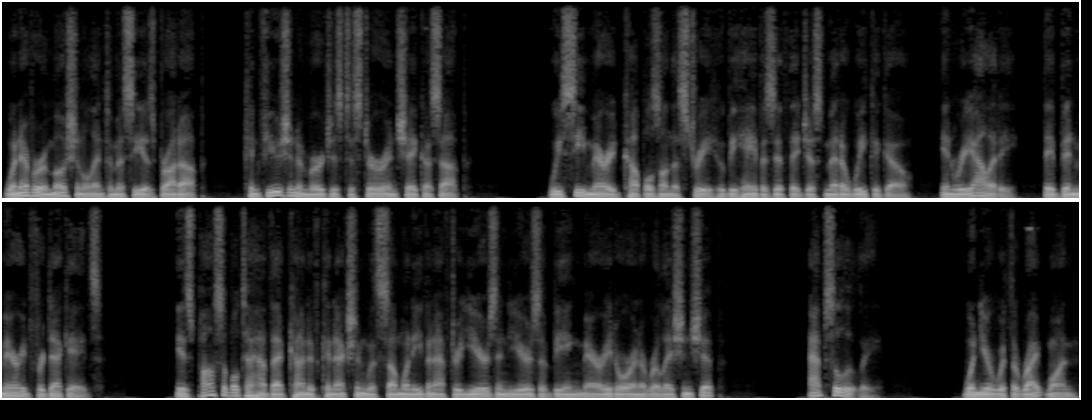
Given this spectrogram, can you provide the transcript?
Whenever emotional intimacy is brought up, confusion emerges to stir and shake us up. We see married couples on the street who behave as if they just met a week ago, in reality, they've been married for decades. Is possible to have that kind of connection with someone even after years and years of being married or in a relationship? Absolutely. When you're with the right one,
